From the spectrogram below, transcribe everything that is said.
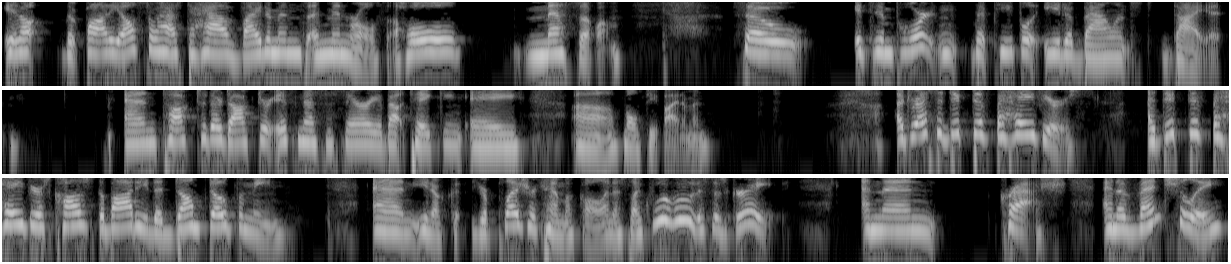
it, the body also has to have vitamins and minerals, a whole mess of them. So it's important that people eat a balanced diet and talk to their doctor if necessary about taking a uh, multivitamin. Address addictive behaviors. Addictive behaviors cause the body to dump dopamine and you know your pleasure chemical, and it's like woohoo, this is great, and then crash. And eventually,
